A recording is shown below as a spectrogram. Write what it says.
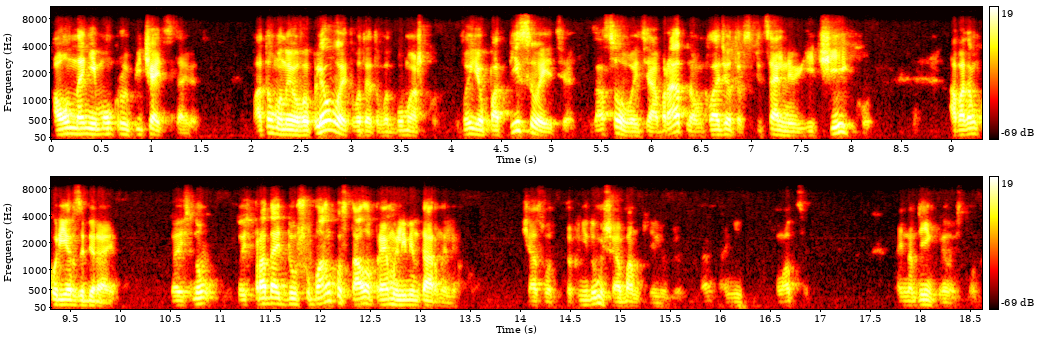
а он на ней мокрую печать ставит. Потом он ее выплевывает, вот эту вот бумажку, вы ее подписываете, засовываете обратно, он кладет ее в специальную ячейку, а потом курьер забирает. То есть, ну, то есть продать душу банку стало прямо элементарно легко. Сейчас вот только не думаешь, я банки не люблю. Да? Они молодцы. Они нам денег приносят много.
